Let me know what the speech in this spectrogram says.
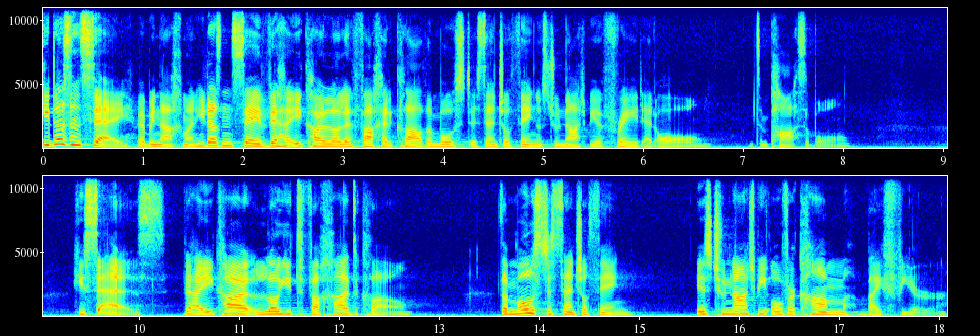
He doesn't say, Rabbi Nachman, he doesn't say, Veha'ikar lo the most essential thing is to not be afraid at all. It's impossible. He says, Veha'ikar lo yitfachad the most essential thing is to not be overcome by fear.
